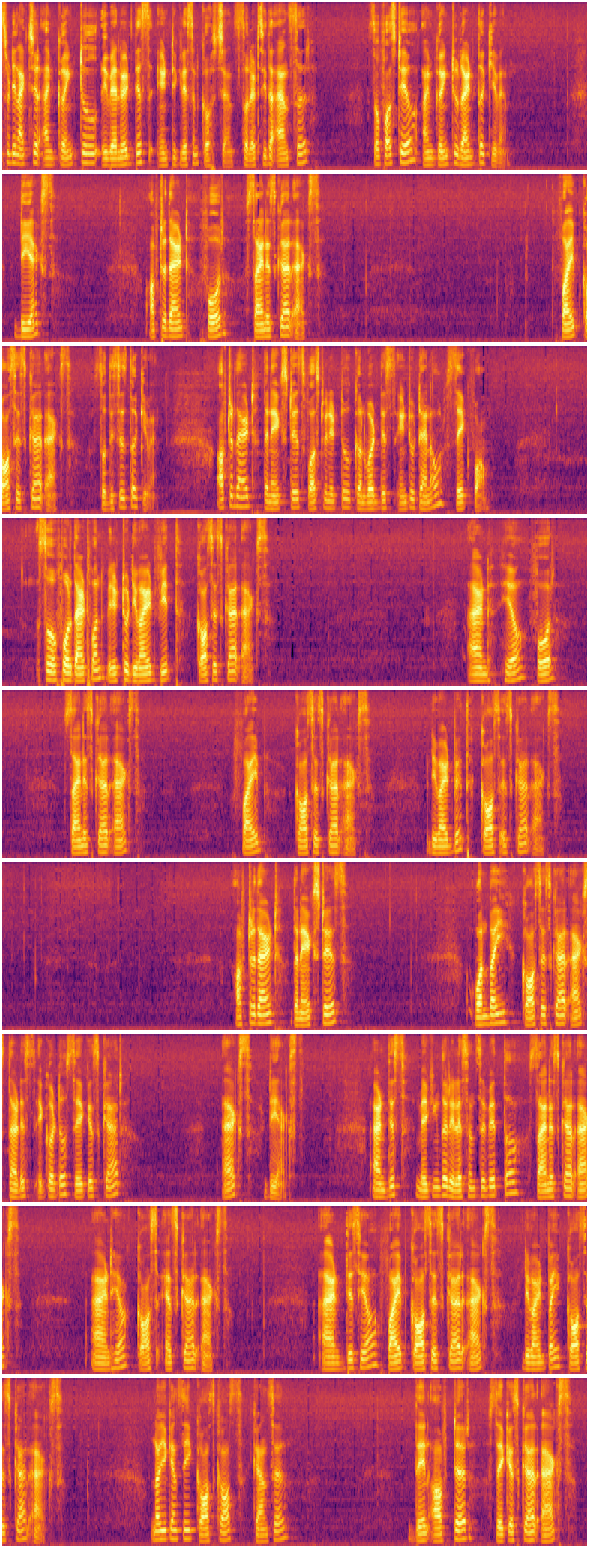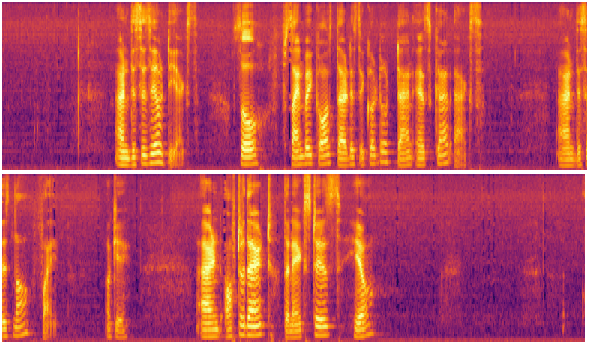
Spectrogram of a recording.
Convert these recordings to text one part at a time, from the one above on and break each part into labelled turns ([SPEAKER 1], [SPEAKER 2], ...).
[SPEAKER 1] this video lecture I'm going to evaluate this integration question so let's see the answer. So first here I'm going to write the given. dx. After that 4 sine square x. 5 cos square x. So this is the given. After that the next is first we need to convert this into tan or sec form so for that one we need to divide with cos square x. And here for sin square x 5 cos square x. Divide with cos square x. After that the next is 1 by cos square x that is equal to sec square x dx. And this making the relationship with the sin square x and here cos square x. And this here 5 cos square x divided by cos square x. Now you can see cos cos cancel. Then after sec square x and this is your dx so sine by cos that is equal to tan s square x and this is now 5 okay. And after that the next is here.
